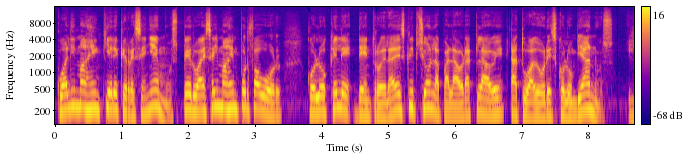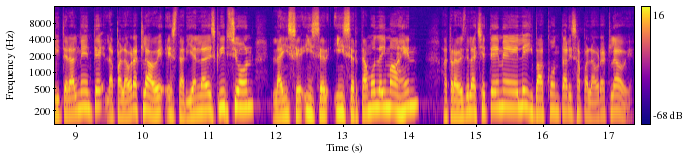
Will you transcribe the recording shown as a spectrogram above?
cuál imagen quiere que reseñemos, pero a esa imagen, por favor, colóquele dentro de la descripción la palabra clave tatuadores colombianos. Y literalmente la palabra clave estaría en la descripción, la insertamos la imagen a través del HTML y va a contar esa palabra clave.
